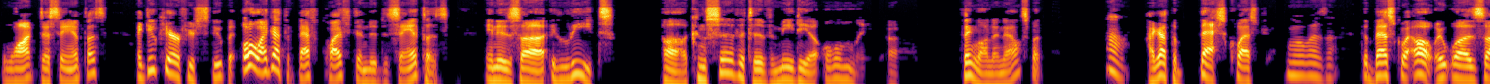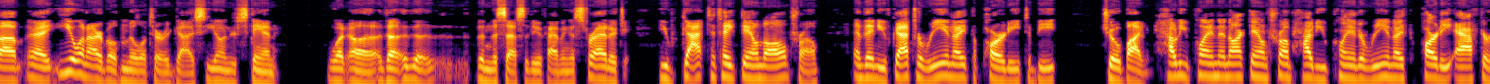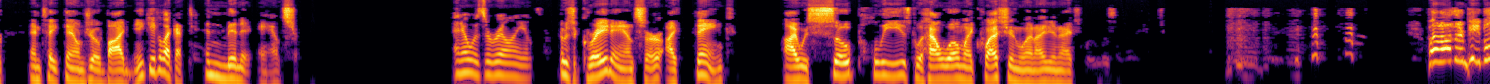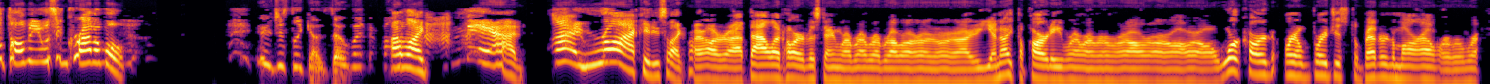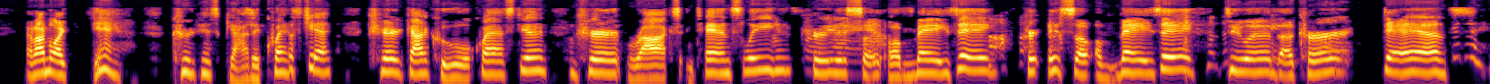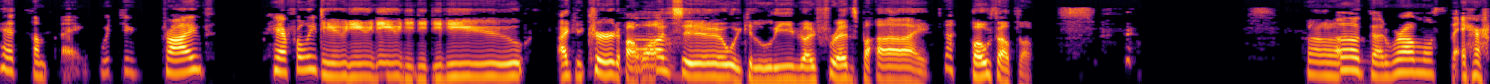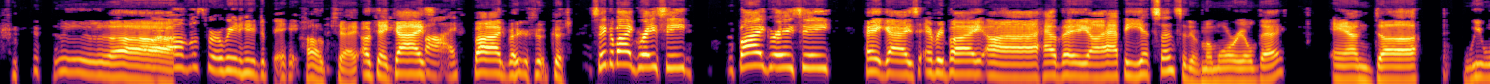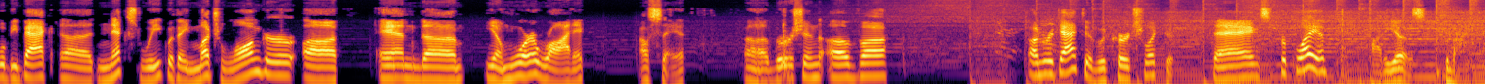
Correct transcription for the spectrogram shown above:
want DeSantis. I do care if you're stupid. Oh, I got the best question to DeSantis in his, uh, elite, uh, conservative media only, uh, thing on announcement. Huh. I got the best question What was it? the best question. Oh, it was um, you and I are both military guys, so you understand what uh, the the the necessity of having a strategy. You've got to take down Donald Trump, and then you've got to reunite the party to beat Joe Biden. How do you plan to knock down Trump? How do you plan to reunite the party after and take down Joe Biden? He gave like a ten minute answer. And it was a real answer. It was a great answer, I think. I was so pleased with how well my question went. I didn't actually listen. but other people told me it was incredible. You're just like, oh, so wonderful. I'm like, man, I rock. And he's like, uh, ballot harvesting, unite the party, work hard, rail bridges to better tomorrow. And I'm like, yeah, Kurt has got a question. Kurt got a cool question. Kurt rocks intensely. Kurt is so amazing. Kurt is so amazing. Doing the Kurt dance. I'm hit something. Would you drive carefully? Do do do do do do do. I could Kurt if I want to. We can leave my friends behind. Both of them. Uh, Oh, good. We're almost there. ah, almost where we need to be. okay. Okay, guys. Bye. Bye. Good. Say goodbye, Gracie. Bye, Gracie. Hey, guys, everybody, uh, have a uh, happy yet sensitive Memorial Day. And uh, we will be back uh, next week with a much longer uh, and, uh, you know, more erotic, I'll say it, uh, version of uh, Unredacted with Kurt Schlichter. Thanks for playing. Adios. Goodbye.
